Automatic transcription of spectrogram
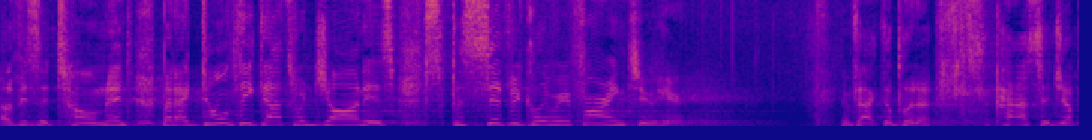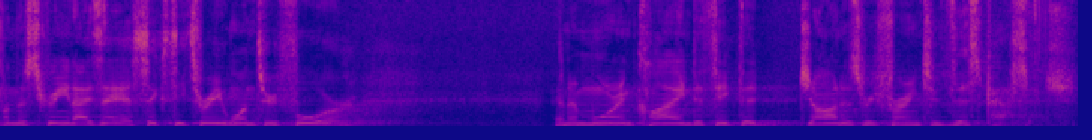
of his atonement. But I don't think that's what John is specifically referring to here. In fact, they'll put a passage up on the screen Isaiah 63, 1 through 4. And I'm more inclined to think that John is referring to this passage.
